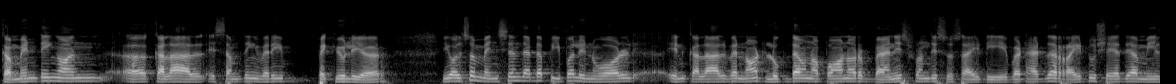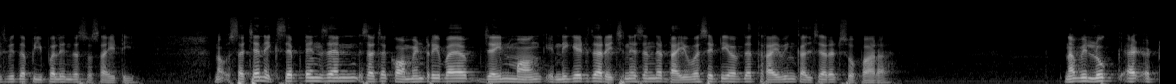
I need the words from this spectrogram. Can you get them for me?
commenting on uh, kalal is something very peculiar. He also mentioned that the people involved in kalal were not looked down upon or banished from the society, but had the right to share their meals with the people in the society. Now, such an acceptance and such a commentary by a Jain monk indicates the richness and the diversity of the thriving culture at Sopara. Now, we look at, at,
